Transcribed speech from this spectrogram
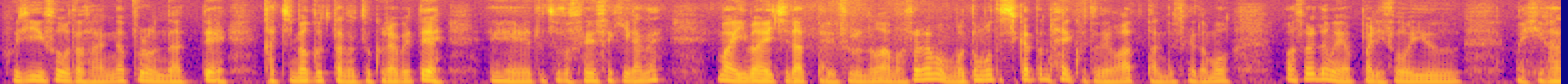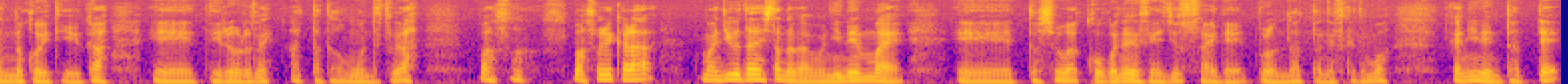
藤井聡太さんがプロになって勝ちまくったのと比べて、えー、とちょっと成績がねまあいまいちだったりするのは、まあ、それはもともと仕方ないことではあったんですけども、まあ、それでもやっぱりそういう批判の声というか、えー、っていろいろねあったと思うんですが、まあそまあ、それから、まあ、入団したのがもう2年前、えー、と小学校5年生10歳でプロになったんですけども2年経って、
